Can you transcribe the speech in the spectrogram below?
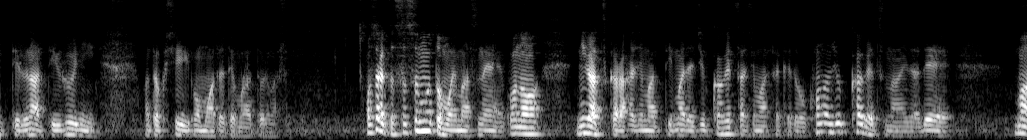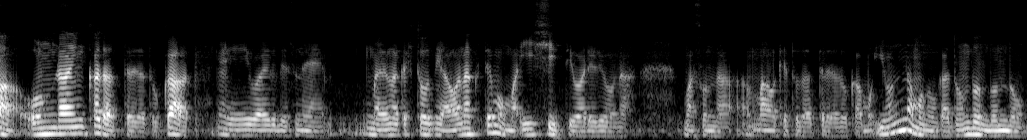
ってるなっていうふうに、私、思わせてもらっております。おそらく進むと思いますね。この2月から始まって今で10ヶ月経ちましたけど、この10ヶ月の間で、まあ、オンライン化だったりだとか、えー、いわゆるですね、まあ、世の中人に会わなくても、まあ、EC って言われるような、まあ、そんなマーケットだったりだとか、もういろんなものがどんどんどんどん、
